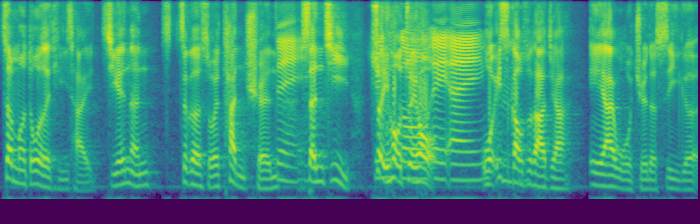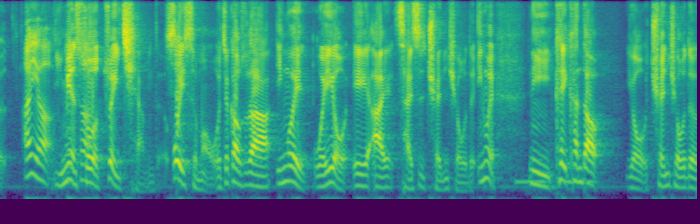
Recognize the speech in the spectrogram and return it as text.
这么多的题材，节能这个所谓碳权、生技，最后最后 AI，我一直告诉大家。AI 我觉得是一个，哎呦，里面所有最强的。为什么？我就告诉大家，因为唯有 AI 才是全球的。因为你可以看到有全球的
